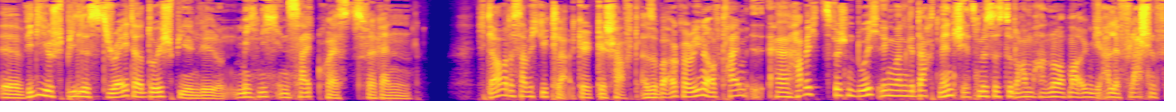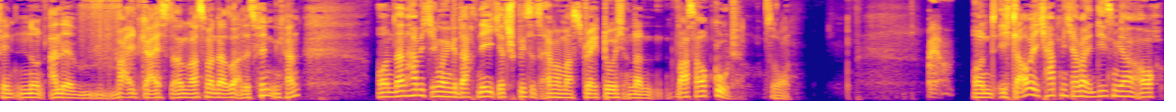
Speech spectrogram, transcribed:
äh, Videospiele straighter durchspielen will und mich nicht in Sidequests verrennen. Ich glaube, das habe ich ge geschafft. Also bei Ocarina of Time äh, habe ich zwischendurch irgendwann gedacht, Mensch, jetzt müsstest du doch mal, noch mal irgendwie alle Flaschen finden und alle Waldgeister und was man da so alles finden kann. Und dann habe ich irgendwann gedacht, nee, jetzt spielst du es einfach mal straight durch und dann war es auch gut. So. Ja. Und ich glaube, ich habe mich aber in diesem Jahr auch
